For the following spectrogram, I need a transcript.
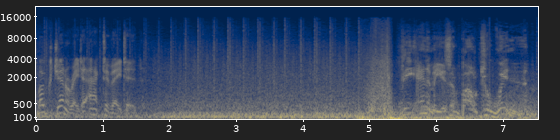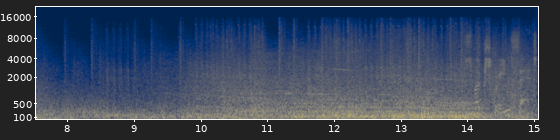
Smoke generator activated. The enemy is about to win. Smoke screen set.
